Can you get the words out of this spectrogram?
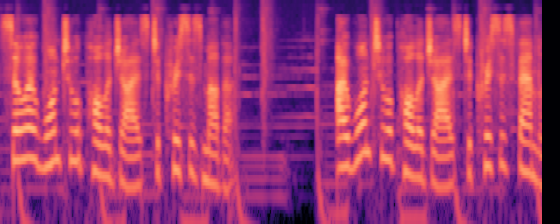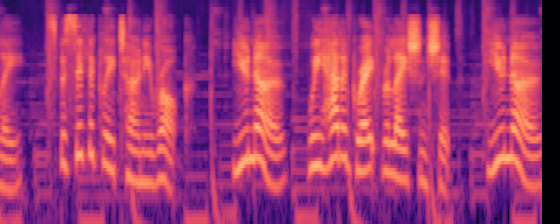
So I want to apologize to Chris's mother. I want to apologize to Chris's family, specifically Tony Rock. You know, we had a great relationship. You know,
